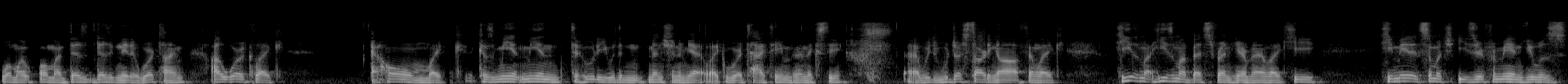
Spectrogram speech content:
while my while my des- designated work time. I work like at home, like, because me and me and Tehuti, we didn't mention him yet. Like, we're a tag team in NXT. Uh, we, we're just starting off, and like, he's my he's my best friend here, man. Like, he he made it so much easier for me, and he was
